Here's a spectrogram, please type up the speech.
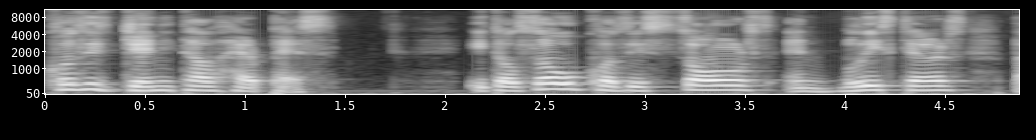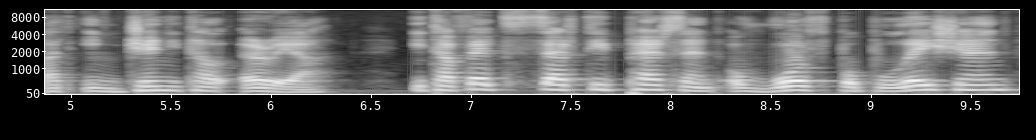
causes genital herpes. It also causes sores and blisters but in genital area. It affects 30% of world's population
